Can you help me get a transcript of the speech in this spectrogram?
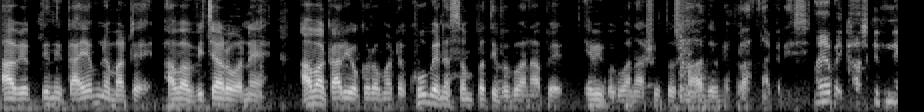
આ વ્યક્તિની કાયમને માટે આવા વિચારો અને આવા કાર્યો કરવા માટે ખૂબ એને સંપત્તિ ભગવાન આપે એવી ભગવાન આશુતોષ મહાદેવને પ્રાર્થના કરીએ છીએ. ભાઈ ખાસ કરીને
